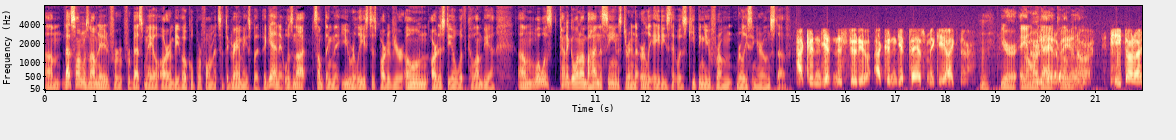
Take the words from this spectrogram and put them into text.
Um, that song was nominated for, for Best Male R&B Vocal Performance at the Grammys, but again, it was not something that you released as part of your own artist deal with Columbia. Um, what was kind of going on behind the scenes during the early 80s that was keeping you from releasing your own stuff? I couldn't get in the studio. I couldn't get past Mickey Eichner. Your A&R who was guy head at of Columbia. A&R. He thought I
